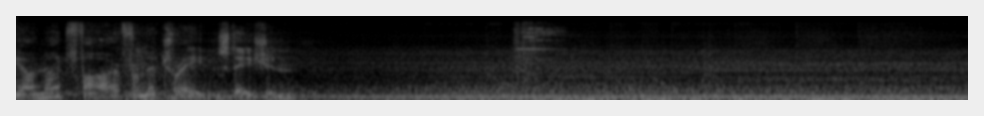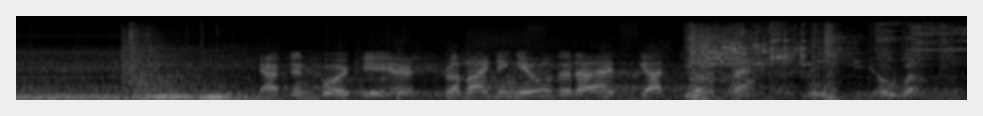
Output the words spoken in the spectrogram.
We are not far from the train station. Captain Qwark here, reminding you that I've got your back. You're welcome.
